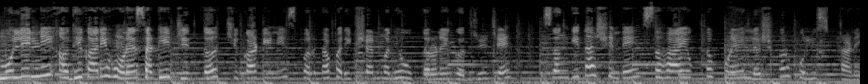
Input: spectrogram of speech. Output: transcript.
मुलींनी अधिकारी होण्यासाठी जिद्द चिकाटीने स्पर्धा परीक्षांमध्ये उतरणे गरजेचे. संगीता शिंदे सहायुक्त पुणे लष्कर पोलीस ठाणे.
